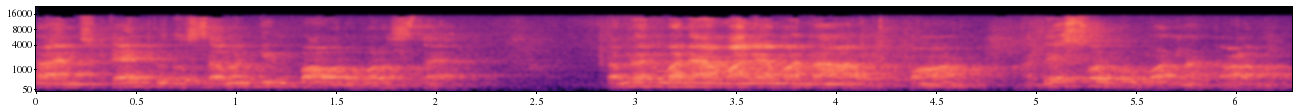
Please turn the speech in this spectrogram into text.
times ten to the seventeen power વર્ષ થયા. તમને મને આ માન્યામાં ના આવે, પણ આદેશ્વર ભગવાનના કાળમાં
